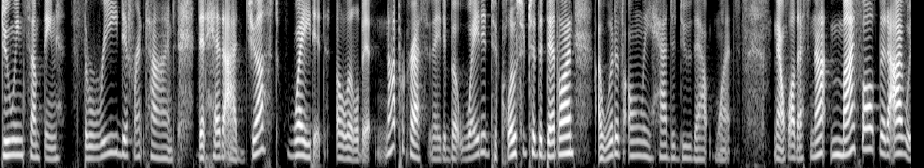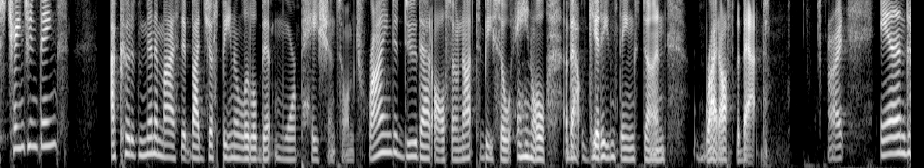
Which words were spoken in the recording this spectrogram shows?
doing something three different times that had I just waited a little bit, not procrastinated, but waited to closer to the deadline, I would have only had to do that once. Now, while that's not my fault that I was changing things, I could have minimized it by just being a little bit more patient. So I'm trying to do that also, not to be so anal about getting things done right off the bat. All right. And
